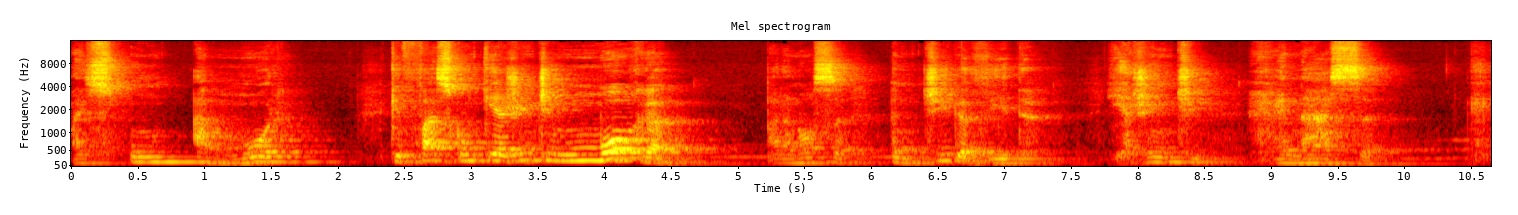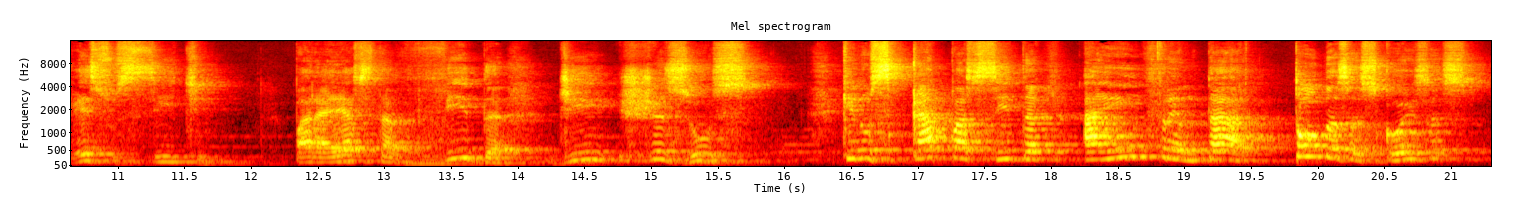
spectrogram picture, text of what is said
mas um amor que faz com que a gente morra para a nossa antiga vida e a gente renasça, ressuscite para esta vida de Jesus que nos capacita a enfrentar todas as coisas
